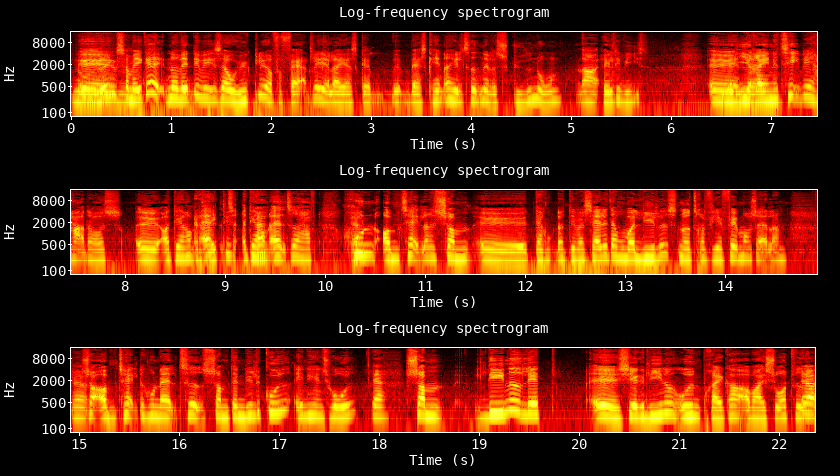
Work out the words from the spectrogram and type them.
noget, Øhm. ikke? som ikke er nødvendigvis er uhyggelig og forfærdelig, eller jeg skal vaske hænder hele tiden, eller skyde nogen, Nej. heldigvis. Øh, Men, Irene øh, TV har det også, øh, og det har hun, det alt, det har hun Ja. altid haft. Hun ja. omtaler det som, øh, da hun, det var særligt, da hun var lille, sådan noget 3-4-5 års alderen, ja. Så omtalte hun altid som den lille gud inde i hendes hoved, Ja. som lignede lidt øh, cirka lignede uden prikker og var i sort-hvid. Ja.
